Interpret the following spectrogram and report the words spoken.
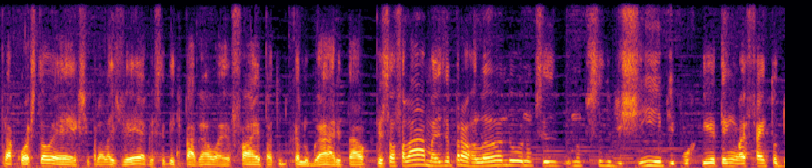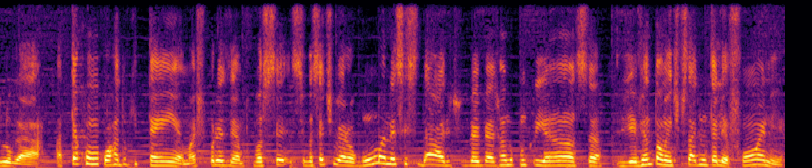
para Costa Oeste, para Las Vegas, você tem que pagar o Wi-Fi para tudo que é lugar e tal. O pessoal fala, ah, mas é para Orlando, não preciso, não preciso de chip, porque tem Wi-Fi em todo lugar. Até concordo que tenha, mas, por exemplo, você, se você tiver alguma necessidade, estiver viajando com criança, e eventualmente precisar de um telefone,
